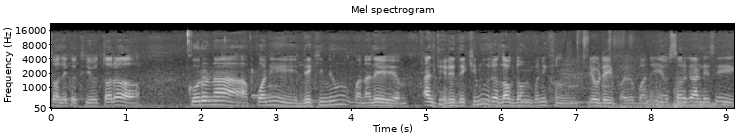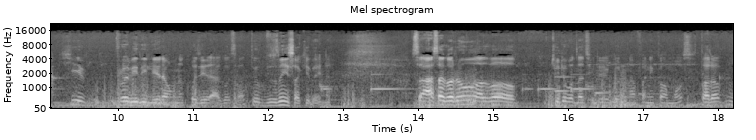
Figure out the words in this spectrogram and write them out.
चलेको थियो तर कोरोना पनि देखिनु भन्नाले अहिले धेरै देखिनु र लकडाउन पनि खोल्नु एउटै भयो भने यो सरकारले चाहिँ के प्रविधि लिएर आउन खोजिरहेको छ त्यो बुझ्नै सकिँदैन। सो आशा गरौँ अब छिटोभन्दा छिटो कोरोना पनि कम होस् तर म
